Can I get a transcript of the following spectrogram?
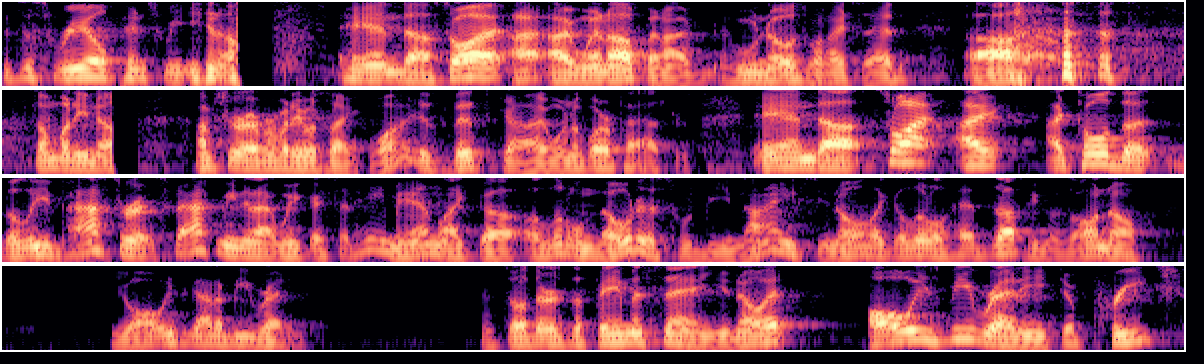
is this real? Pinch me, you know? And uh, so I, I, went up, and I, who knows what I said. Uh, somebody knows. I'm sure everybody was like, why is this guy one of our pastors? And uh, so I, I, I, told the, the lead pastor at staff meeting that week, I said, hey, man, like a, a little notice would be nice, you know, like a little heads up. He goes, oh, no, you always got to be ready. And so there's the famous saying, you know it? Always be ready to preach,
